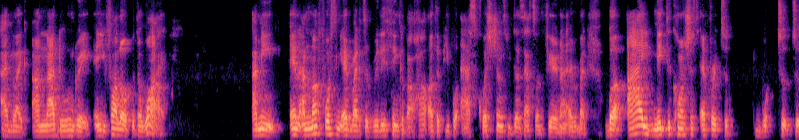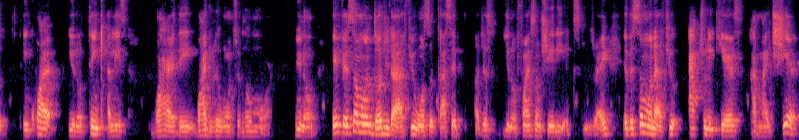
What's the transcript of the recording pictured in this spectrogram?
I'm like, I'm not doing great. And you follow up with a why. I mean, and I'm not forcing everybody to really think about how other people ask questions because that's unfair, not everybody. But I make the conscious effort to to to inquire, you know, think at least why are they, why do they want to know more? You know, if it's someone dodgy that I feel wants to gossip, I just, you know, find some shady excuse, right? If it's someone that I feel actually cares, I might share.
